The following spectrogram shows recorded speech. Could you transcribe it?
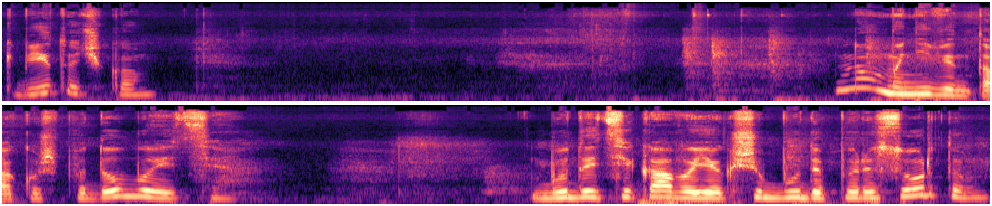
квіточка. Ну, мені він також подобається. Буде цікаво, якщо буде пересортом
